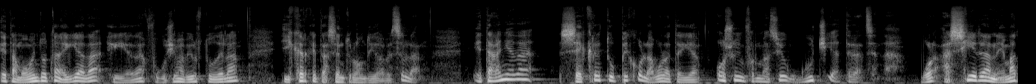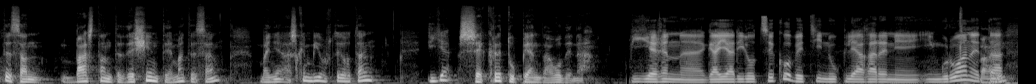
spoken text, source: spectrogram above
eta momentuetan egia da, egia da, Fukushima bihurtu dela ikerketa zentru handia bezala. Eta gaina da, sekretupeko laborategia oso informazio gutxi ateratzen da. Bola, hasieran ematezan, bastante desiente ematezan, baina azken bi urteotan, ia sekretupean dago dena. Bi egen uh, gaiari lotzeko, beti nukleagaren inguruan, eta bai.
